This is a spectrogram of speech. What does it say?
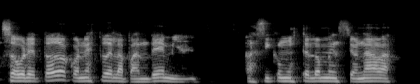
Sobre todo con esto de la pandemia, así como usted lo mencionaba,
